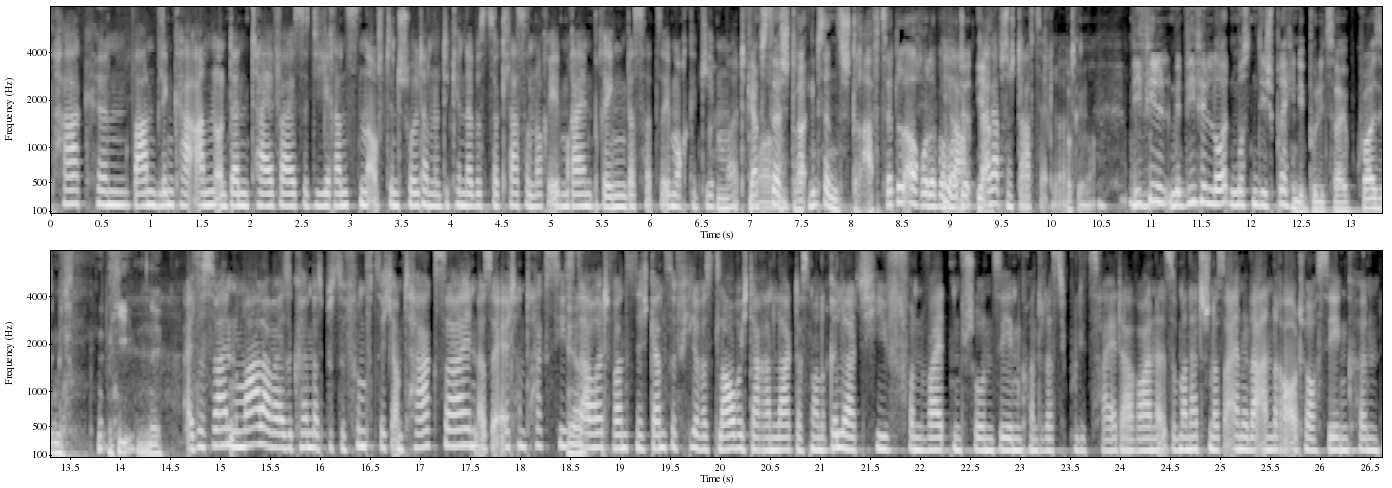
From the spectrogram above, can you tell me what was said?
parken, Warnblinker an und dann teilweise die Ranzen auf den Schultern und die Kinder bis zur Klasse noch eben reinbringen, das hat es eben auch gegeben heute Gab's da Morgen. Stra gibt's da einen Strafzettel auch oder war ja, heute? da gab es einen Strafzettel heute Okay. Morgen. Wie viel, mit wie vielen Leuten mussten die sprechen, die Polizei? Quasi mit jedem, nee. Also es waren normalerweise können das bis zu 50 am Tag sein, also Elterntaxis. Ja. Da heute waren es nicht ganz so viele, was glaube ich daran lag, dass man relativ von weitem schon sehen konnte, dass die Polizei da war. Also man hat schon das ein oder andere Auto auch sehen können,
